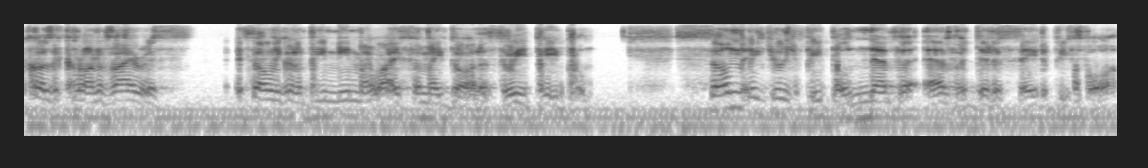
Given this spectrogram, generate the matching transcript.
because of coronavirus, it's only going to be me, my wife, and my daughter, three people. So many Jewish people never ever did a Seder before.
